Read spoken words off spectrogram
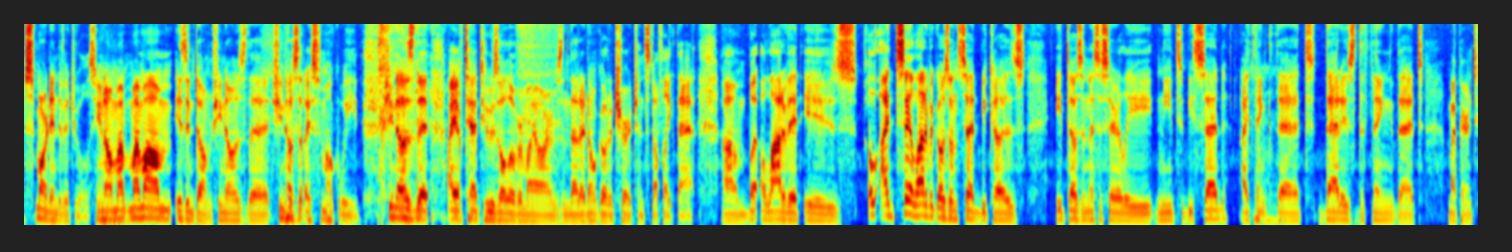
smart individuals you know? Mm-hmm. my, my mom isn't dumb. She knows that she knows that i smoke weed. She knows that i have tattoos all over my arms and that i don't go to church and stuff like that. Um, but a lot of it is i'd say a lot of it goes unsaid because it doesn't necessarily need to be said. I think mm-hmm. that that is the thing that my parents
